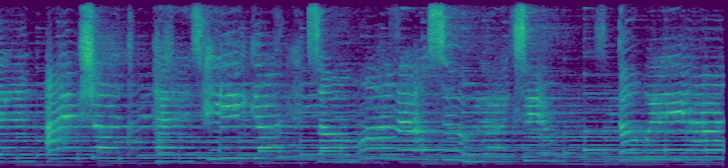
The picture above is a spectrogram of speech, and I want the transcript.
Then I'm shocked. Has he got someone else who likes him the way I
